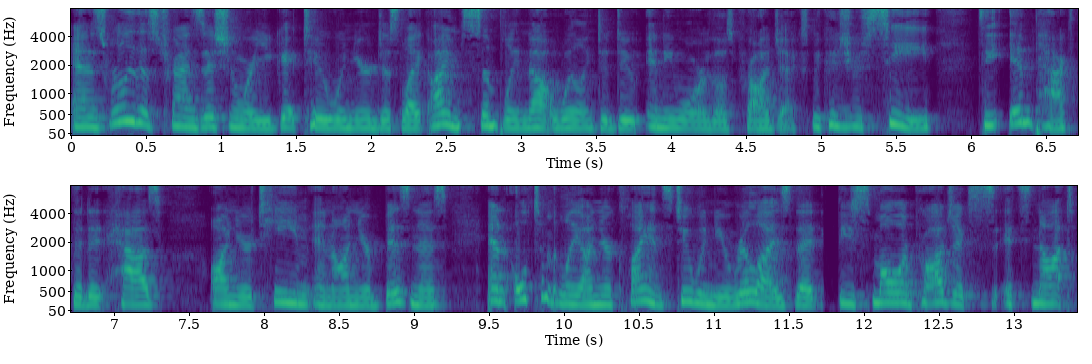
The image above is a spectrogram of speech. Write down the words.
And it's really this transition where you get to when you're just like, I'm simply not willing to do any more of those projects because you see the impact that it has on your team and on your business and ultimately on your clients too when you realize that these smaller projects it's not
